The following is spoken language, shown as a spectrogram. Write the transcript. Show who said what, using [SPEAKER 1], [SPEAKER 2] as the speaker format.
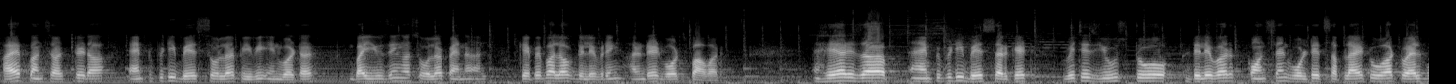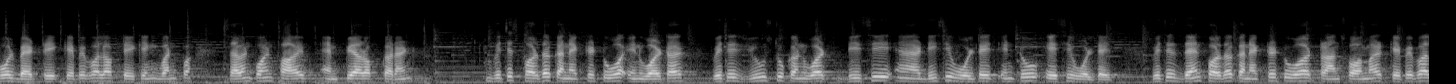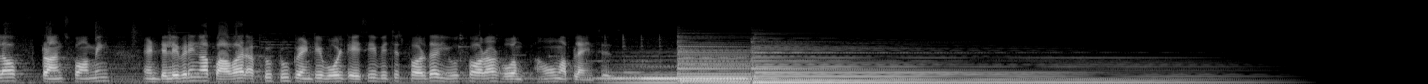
[SPEAKER 1] I have constructed a MPPT based solar PV inverter by using a solar panel capable of delivering 100 watts power. Here is a MPPT based circuit which is used to deliver constant voltage supply to a 12 volt battery capable of taking 7.5 ampere of current which is further connected to a inverter which is used to convert DC, uh, DC voltage into AC voltage which is then further connected to a transformer capable of transforming and delivering a power up to 220 volt AC which is further used for our home, home appliances.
